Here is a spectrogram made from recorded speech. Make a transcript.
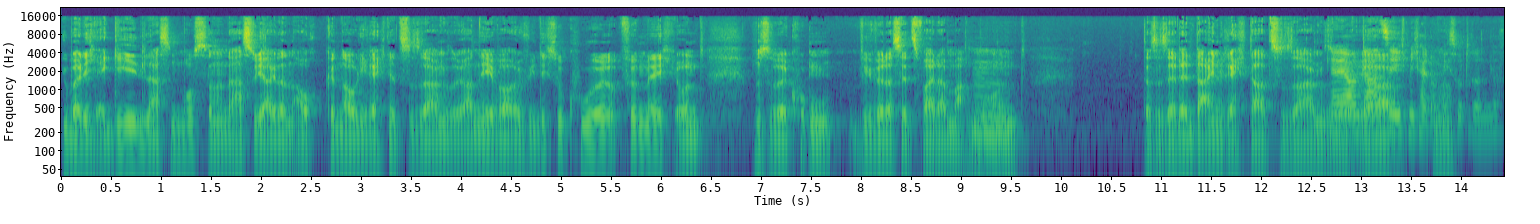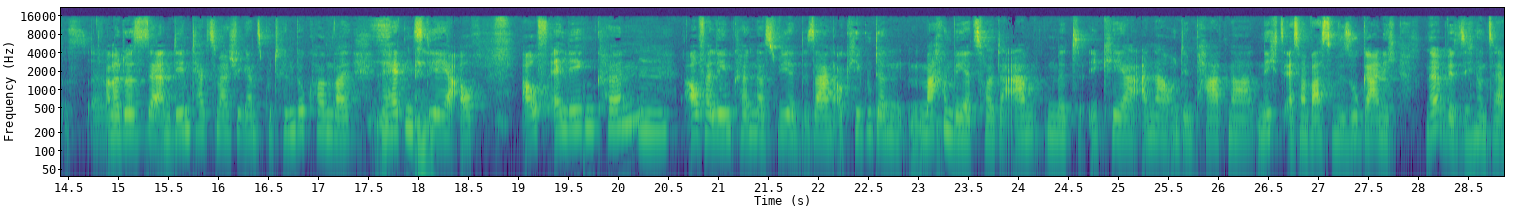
über dich ergehen lassen musst, sondern da hast du ja dann auch genau die Rechte zu sagen, so ja, nee, war irgendwie nicht so cool für mich und müssen wir gucken, wie wir das jetzt weitermachen. Mhm. Und das ist ja dann dein Recht da zu sagen, so, Ja, ja, und da ja, sehe ich mich halt auch nicht so drin. Das ist, äh, aber du hast es ja an dem Tag zum Beispiel ganz gut hinbekommen, weil wir hätten es dir ja auch auferlegen können, auferlegen können, dass wir sagen, okay, gut, dann machen wir jetzt heute Abend mit Ikea, Anna und dem Partner nichts. Erstmal war es sowieso gar nicht, ne, wir sehen uns ja,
